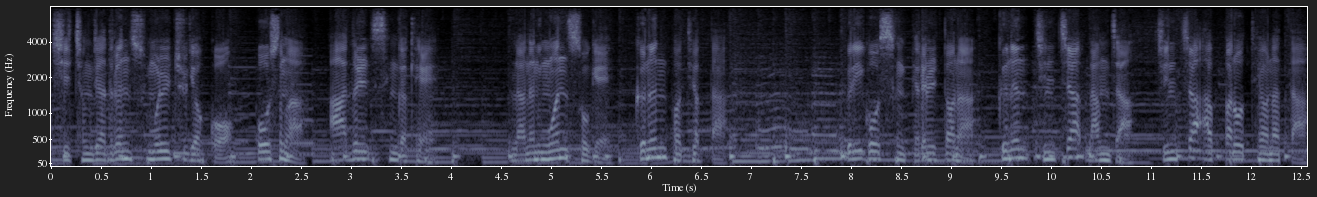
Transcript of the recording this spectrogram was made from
시청자들은 숨을 죽였고 보승아 아들 생각해 라는 응원 속에 그는 버텼다. 그리고 승패를 떠나 그는 진짜 남자, 진짜 아빠로 태어났다.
